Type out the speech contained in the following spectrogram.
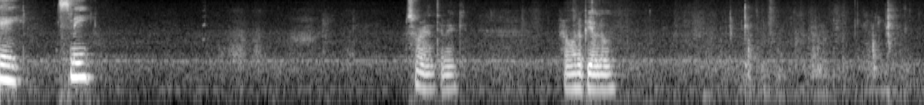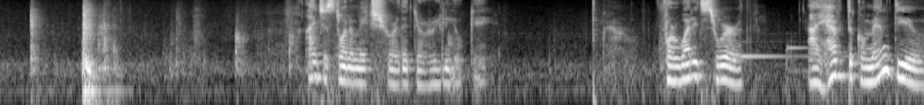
Hey, it's me. Sorry, Auntie Meg. I want to be alone. I just want to make sure that you're really okay. For what it's worth, I have to commend you.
